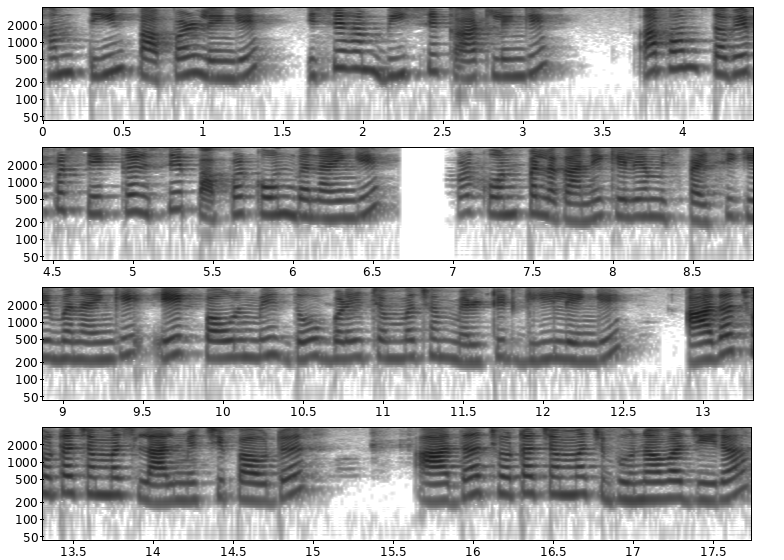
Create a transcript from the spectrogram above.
हम तीन पापड़ लेंगे, इसे हम बीच से काट लेंगे। अब हम तवे पर सेक कर इसे पापड़ कौन बनाएँगे? पापड़ कौन पर लगाने के लिए हम स्पाइसी घी बनाएँगे। एक बाउल में दो बड़े चम्मच हम मेल्टेड घी लेंगे। आधा छोटा चम्मच लाल मिर्ची पाउडर, आधा छोटा चम्मच भुना हुआ जीरा।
